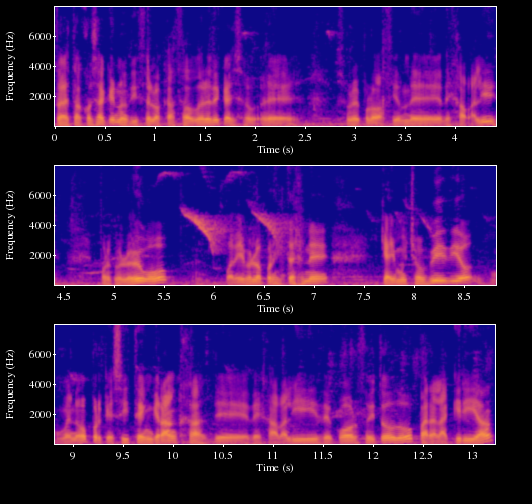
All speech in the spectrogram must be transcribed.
todas estas cosas que nos dicen los cazadores de que hay sobre, eh, población de, de jabalí. Porque luego, podéis verlo por internet, que hay muchos vídeos, bueno, porque existen granjas de, jabalí, de corzo y todo para la cría,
